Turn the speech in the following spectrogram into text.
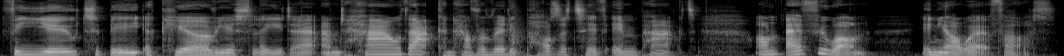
for you to be a curious leader and how that can have a really positive impact on everyone in your workforce.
